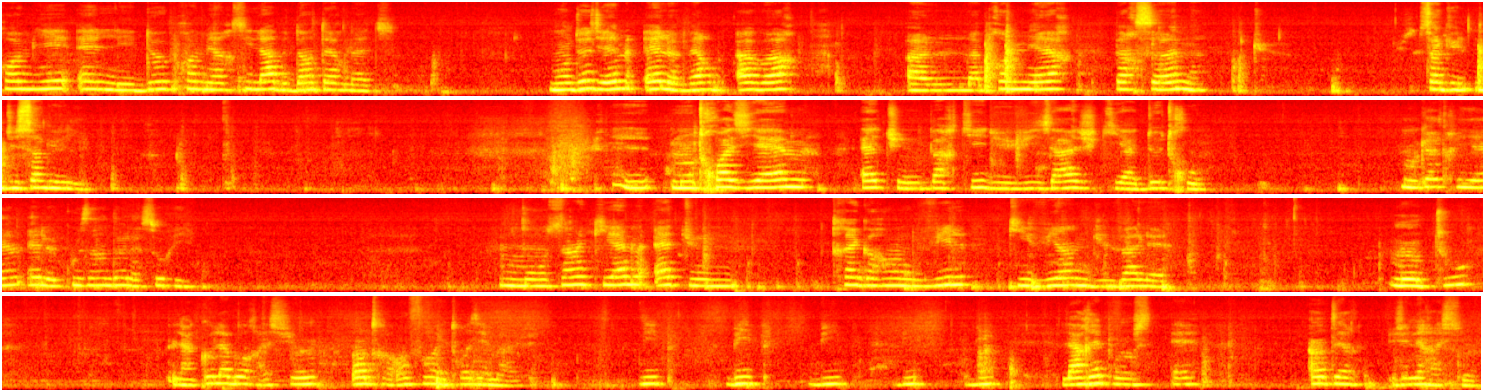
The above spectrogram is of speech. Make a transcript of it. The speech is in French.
premier est les deux premières syllabes d'Internet. Mon deuxième est le verbe avoir à la première personne du singulier. Mon troisième est une partie du visage qui a deux trous. Mon quatrième est le cousin de la souris. Mon cinquième est une très grande ville qui vient du Valais. Mon tout, la collaboration entre enfants et troisième âge. Bip, bip, bip, bip, bip. La réponse est intergénération.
